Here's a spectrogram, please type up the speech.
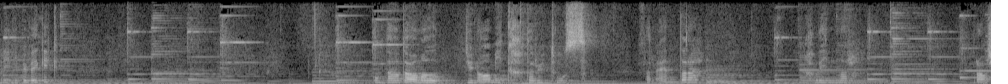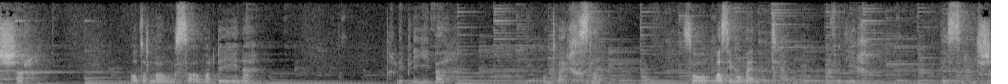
kleine Bewegung. Und auch da mal Dynamik, den Rhythmus verändern. Kleiner, rascher oder langsamer dehnen. Ein bisschen bleiben und wechseln. So, was im Moment für dich besser ist.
